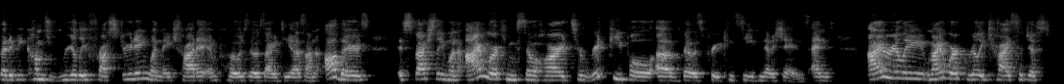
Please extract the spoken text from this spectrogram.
But it becomes really frustrating when they try to impose those ideas on others, especially when I'm working so hard to rid people of those preconceived notions. And I really, my work really tries to just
